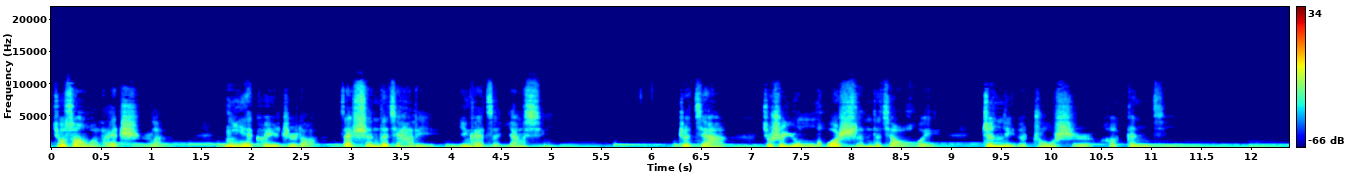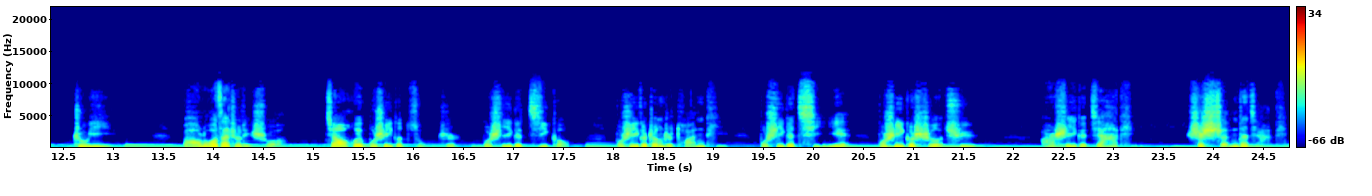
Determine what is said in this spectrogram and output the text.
就算我来迟了，你也可以知道在神的家里应该怎样行。这家就是永活神的教会，真理的柱石和根基。”注意。保罗在这里说，教会不是一个组织，不是一个机构，不是一个政治团体，不是一个企业，不是一个社区，而是一个家庭，是神的家庭。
